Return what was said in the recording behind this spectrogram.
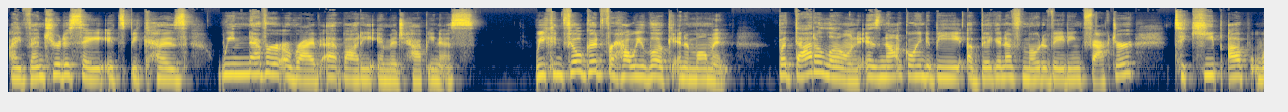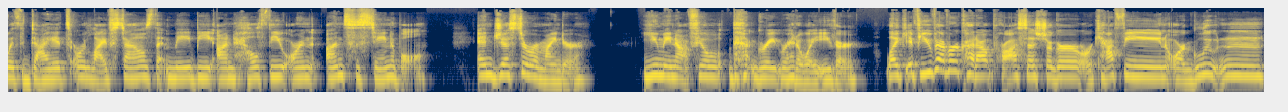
I venture to say it's because we never arrive at body image happiness. We can feel good for how we look in a moment, but that alone is not going to be a big enough motivating factor to keep up with diets or lifestyles that may be unhealthy or unsustainable. And just a reminder, you may not feel that great right away either. Like if you've ever cut out processed sugar or caffeine or gluten,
